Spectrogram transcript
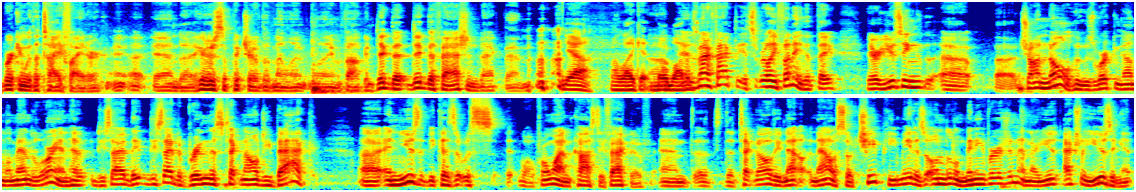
working with a Tie Fighter, and uh, here's a picture of the Millennium Falcon. Dig the dig the fashion back then. Yeah, I like it. Bill Um, Bottom. as a matter of fact, it's really funny that they they're using uh, uh, John Knoll, who's working on The Mandalorian, have decided they decided to bring this technology back uh, and use it because it was well, for one, cost effective, and uh, the technology now now is so cheap. He made his own little mini version, and they're u- actually using it.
